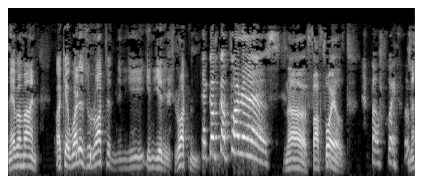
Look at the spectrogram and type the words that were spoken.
never mind. Okay, what is rotten in, in Yiddish? Rotten. Der Kopf Kaporas. No, verfoilt. Verfoilt. No.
